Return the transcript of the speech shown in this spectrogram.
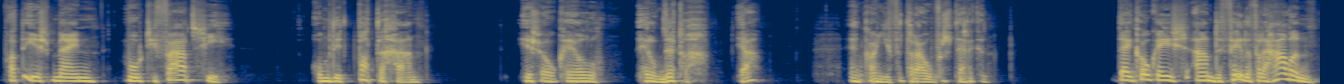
wat is mijn motivatie om dit pad te gaan? Is ook heel, heel nuttig, ja? En kan je vertrouwen versterken. Denk ook eens aan de vele verhalen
